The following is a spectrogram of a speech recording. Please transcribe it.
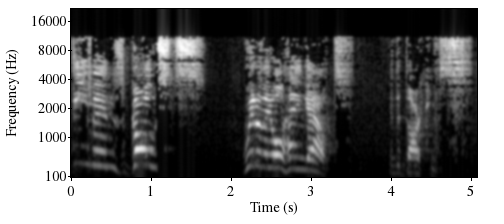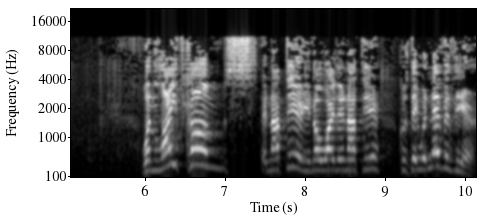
demons, ghosts. Where do they all hang out? In the darkness. When light comes, they're not there. You know why they're not there? Because they were never there.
